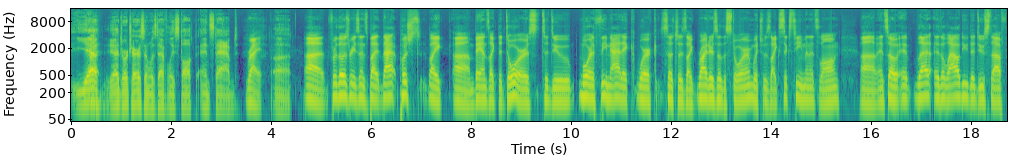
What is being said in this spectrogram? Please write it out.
Yeah, yeah. George Harrison was definitely stalked and stabbed. right? Uh, uh, for those reasons, but that pushed like um, bands like the Doors to do more thematic work, such as like Riders of the Storm, which was like 16 minutes long, um, and so it let it allowed you to do stuff,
